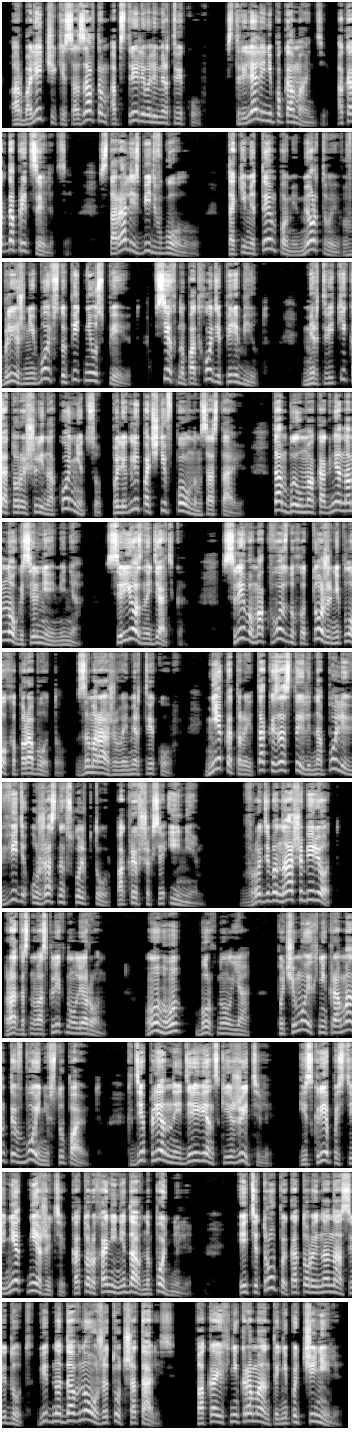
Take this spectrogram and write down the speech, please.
Арбалетчики с азартом обстреливали мертвяков. Стреляли не по команде, а когда прицелятся. Старались бить в голову. Такими темпами мертвые в ближний бой вступить не успеют. Всех на подходе перебьют. Мертвяки, которые шли на конницу, полегли почти в полном составе. Там был маг огня намного сильнее меня. Серьезный дядька. Слева маг воздуха тоже неплохо поработал, замораживая мертвяков. Некоторые так и застыли на поле в виде ужасных скульптур, покрывшихся инием. «Вроде бы наша берет!» — радостно воскликнул Лерон. «Угу», — буркнул я. «Почему их некроманты в бой не вступают? Где пленные деревенские жители? Из крепости нет нежити, которых они недавно подняли. Эти трупы, которые на нас идут, видно, давно уже тут шатались, пока их некроманты не подчинили.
